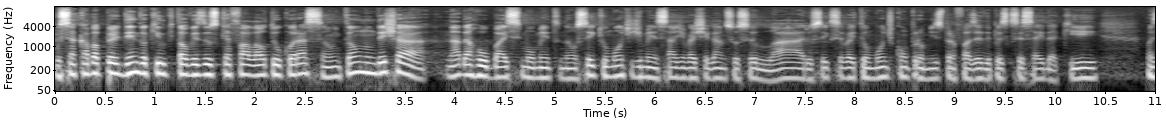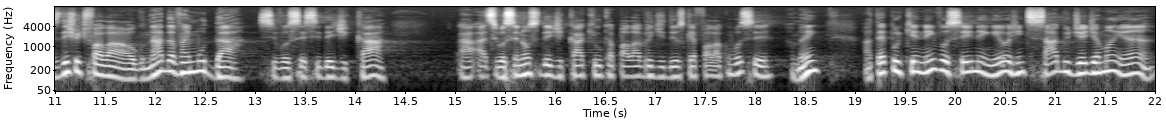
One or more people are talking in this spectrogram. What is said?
você acaba perdendo aquilo que talvez Deus quer falar ao teu coração. Então não deixa nada roubar esse momento não. Eu sei que um monte de mensagem vai chegar no seu celular, eu sei que você vai ter um monte de compromisso para fazer depois que você sair daqui. Mas deixa eu te falar algo, nada vai mudar se você se dedicar, a, a, se você não se dedicar àquilo que a palavra de Deus quer falar com você. Amém? Até porque nem você nem eu, a gente sabe o dia de amanhã.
